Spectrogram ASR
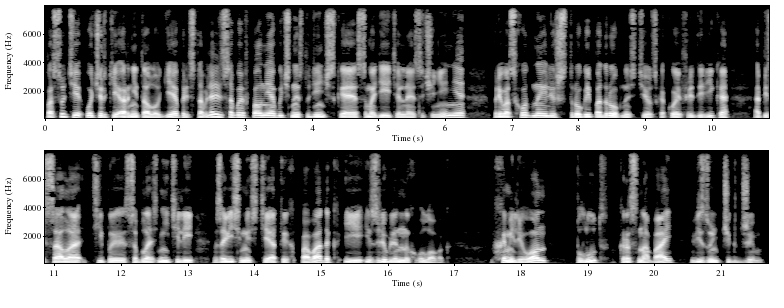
По сути, очерки «Орнитология» представляли собой вполне обычное студенческое самодеятельное сочинение, превосходное лишь строгой подробностью, с какой Фредерика описала типы соблазнителей в зависимости от их повадок и излюбленных уловок. Хамелеон, плут, краснобай, везунчик Джим –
